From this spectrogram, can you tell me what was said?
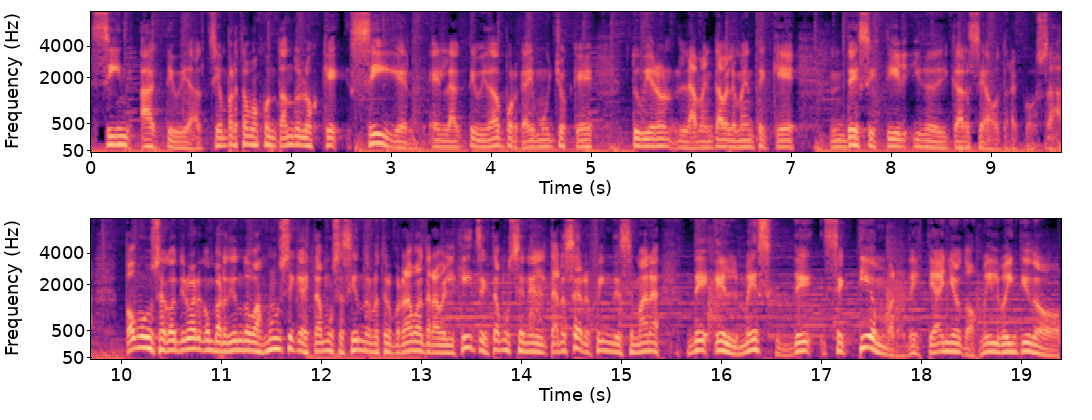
sin actividad. Siempre estamos contando los que siguen en la actividad porque hay muchos que tuvieron lamentablemente que desistir y dedicarse a otra cosa. Vamos a continuar compartiendo más música, estamos haciendo nuestro programa Travel Hits, estamos en el tercer fin de semana del mes de septiembre de este año 2022.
